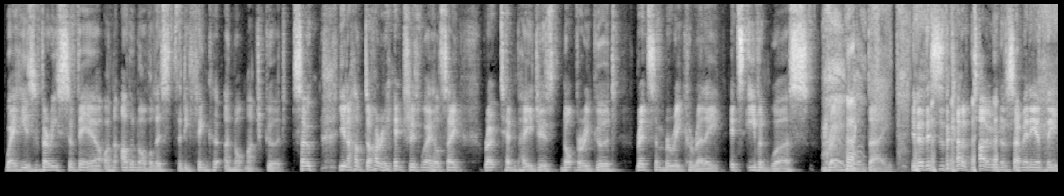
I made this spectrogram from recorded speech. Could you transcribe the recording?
where he's very severe on other novelists that he think are not much good. So you know, have diary entries where he'll say, "Wrote ten pages, not very good." Read some Marie Corelli, it's even worse. Rained all day. You know, this is the kind of tone of so many of the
